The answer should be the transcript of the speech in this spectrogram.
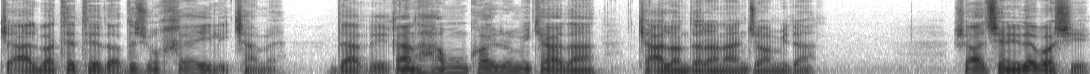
که البته تعدادشون خیلی کمه. دقیقا همون کاری رو می‌کردن که الان دارن انجام میدن. شاید شنیده باشی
